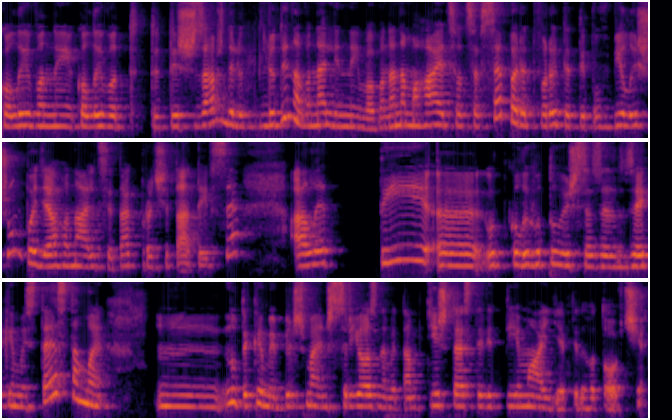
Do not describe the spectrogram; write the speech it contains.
коли вони, коли от ти, ти ж завжди людина, вона лінива, вона намагається це все перетворити, типу, в білий шум по діагональці, так, прочитати і все. Але ти, е, от коли готуєшся за, за якимись тестами, ну, такими більш-менш серйозними, там ті ж тести від PMI є підготовчі,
